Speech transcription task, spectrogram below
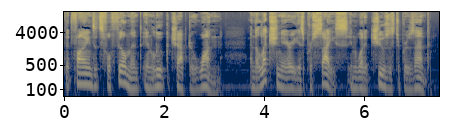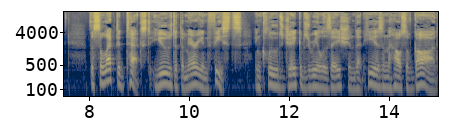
that finds its fulfillment in Luke chapter 1, and the lectionary is precise in what it chooses to present. The selected text used at the Marian feasts includes Jacob's realization that he is in the house of God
